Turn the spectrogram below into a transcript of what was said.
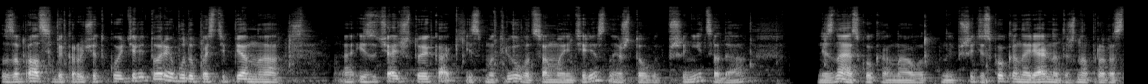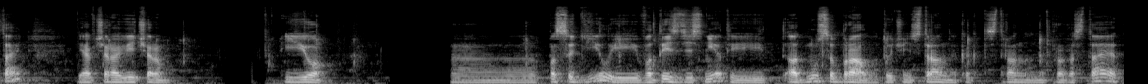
забрал себе, короче, такую территорию, буду постепенно э, изучать, что и как, и смотрю, вот самое интересное, что вот пшеница, да, не знаю, сколько она, вот напишите, сколько она реально должна прорастать. Я вчера вечером ее э, посадил, и воды здесь нет, и одну собрал. Вот очень странно, как-то странно она прорастает.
